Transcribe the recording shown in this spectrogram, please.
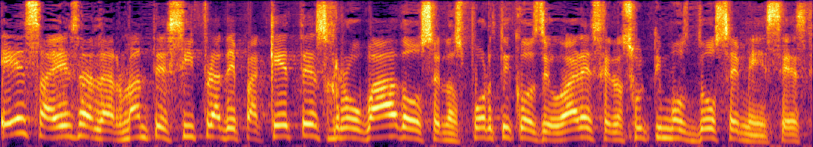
esa es la alarmante cifra de paquetes robados en los pórticos de hogares en los últimos 12 meses.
